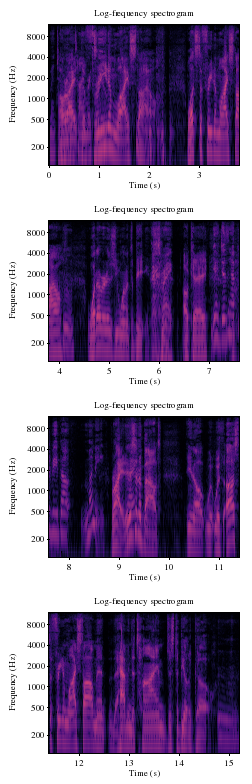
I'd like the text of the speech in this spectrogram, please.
mention All right, a time the freedom lifestyle. What's the freedom lifestyle? Hmm. whatever it is you want it to be. That's right. okay. Yeah, it doesn't have to be about money. Right. It Right? not about, you know, with, with us, the freedom lifestyle meant the- having the time just to be able to go, mm.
